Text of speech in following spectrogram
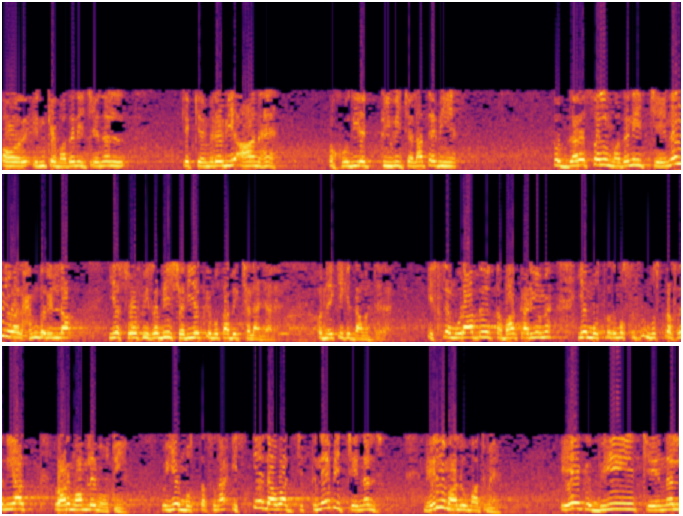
اور ان کے مدنی چینل کے کیمرے بھی آن ہیں تو خود یہ ٹی وی چلاتے بھی ہیں۔ تو دراصل مدنی چینل جو الحمد یہ سو فیصدی شریعت کے مطابق چلا جا رہا ہے اور نیکی کی دعوت دے رہا ہے۔ اس سے مراد تباہ کاریوں میں یہ مستثنیات ہر معاملے میں ہوتی ہیں۔ تو یہ مستثنا اس کے علاوہ جتنے بھی چینلز میری معلومات میں ایک بھی چینل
